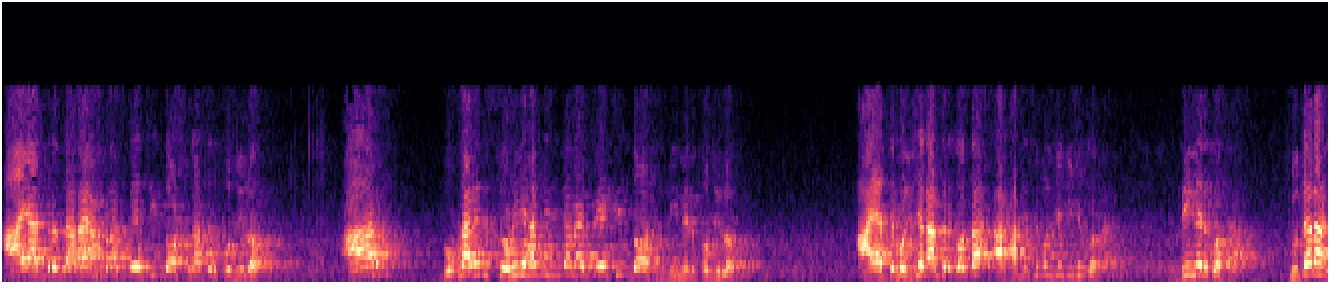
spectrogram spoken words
আয়াতের দ্বারাই আমরা পেয়েছি দশ রাতের ফজিলত। আর বুখারের সহি হাদিস দ্বারাই পেয়েছি দশ দিনের ফজিলত। আয়াতে বলছে রাতের কথা, আর হাদিসে বলছে কিসের কথা? দিনের কথা। সুতরাং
